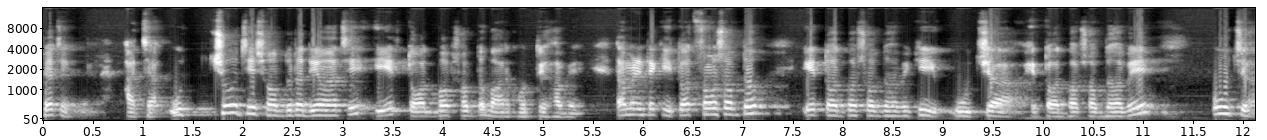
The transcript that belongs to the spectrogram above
ঠিক আছে? আচ্ছা উচ্চ যে শব্দটা দেওয়া আছে, এর তদ্ভব শব্দ বার করতে হবে। তার মানে এটা কি? তৎসম শব্দ? এর তদ্ভব শব্দ হবে কি? উঁচা। এর তদ্ভব শব্দ হবে উঁচা।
